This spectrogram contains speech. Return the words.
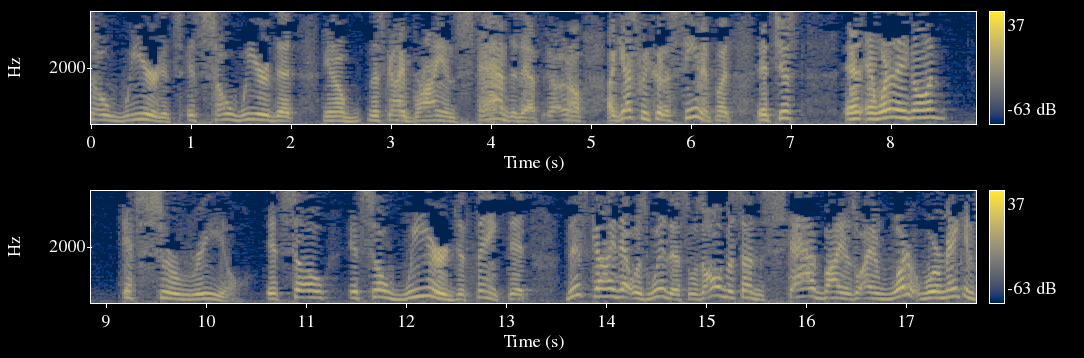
so weird. It's it's so weird that, you know, this guy Brian stabbed to death. You know, I guess we could have seen it, but it's just and and what are they going? It's surreal. It's so it's so weird to think that this guy that was with us was all of a sudden stabbed by his wife. And what we're making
